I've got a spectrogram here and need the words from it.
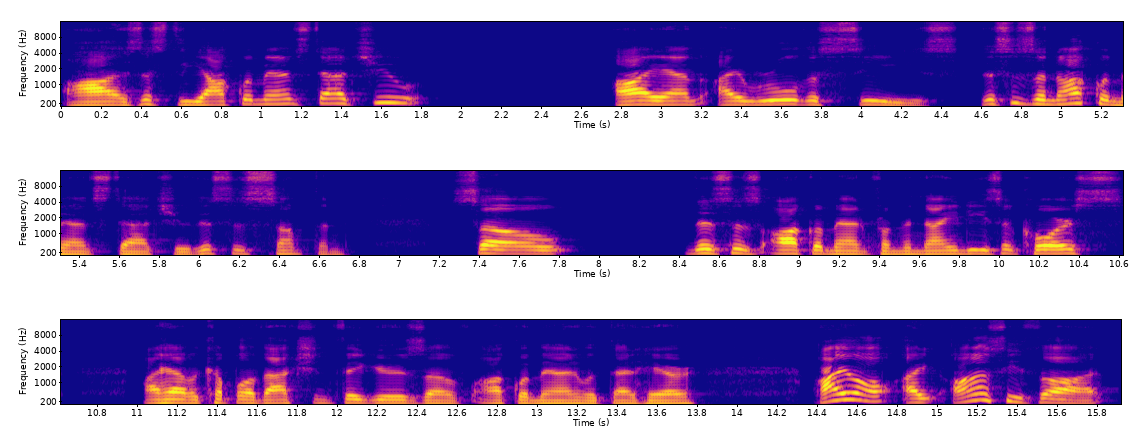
uh, is this the Aquaman statue? I am, I rule the seas. This is an Aquaman statue. This is something. So, this is Aquaman from the 90s, of course. I have a couple of action figures of Aquaman with that hair. I, I honestly thought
